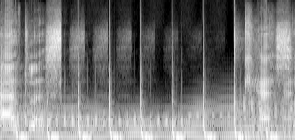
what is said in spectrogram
Atlas. Castle.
